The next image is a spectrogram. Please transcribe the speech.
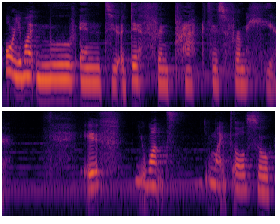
Or you might move into a different practice from here. If you want, you might also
